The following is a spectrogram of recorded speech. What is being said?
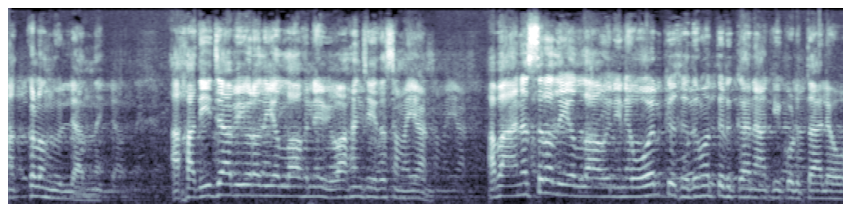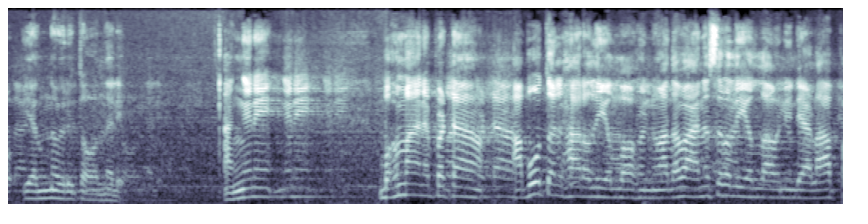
മക്കളൊന്നുമില്ല അന്ന്. ഹദീജ ഖദീജ ബി റതി അള്ളാഹുവിനെ വിവാഹം ചെയ്ത സമയമാണ് അപ്പൊ അനസ് റതി അള്ളാഹുവിനെ ഓൽക്ക് ഹിദമത്തെടുക്കാനാക്കി കൊടുത്താലോ എന്നൊരു തോന്നൽ. അങ്ങനെ ബഹുമാനപ്പെട്ട അബൂ തൽഹ റലി അള്ളാഹുനു അഥവാ അനസ് അലി അള്ളാഹുവിന്റെ അളാപ്പ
